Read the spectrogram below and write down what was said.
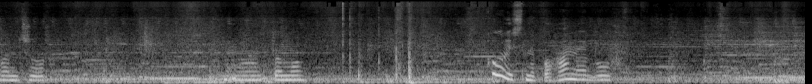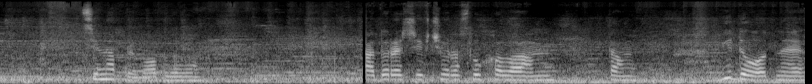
бонжур. Ну, тому колись непоганий був. Ціна приваблива. А, до речі, вчора слухала там відео одне.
